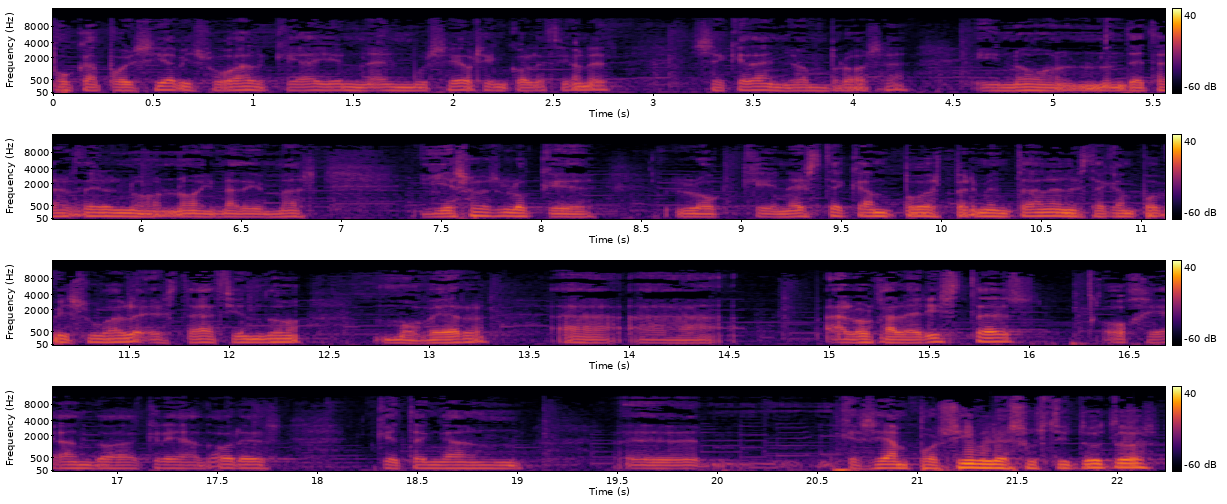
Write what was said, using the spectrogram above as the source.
poca poesía visual que hay en, museos y en colecciones se queda en Joan Brosa y no detrás de él no, no hay nadie más. Y eso es lo que lo que en este campo experimental, en este campo visual, está haciendo mover a, los galeristas, ojeando a creadores que tengan, eh, que sean posibles sustitutos.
